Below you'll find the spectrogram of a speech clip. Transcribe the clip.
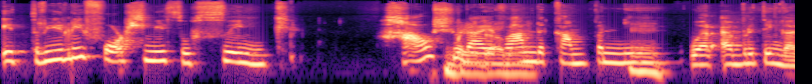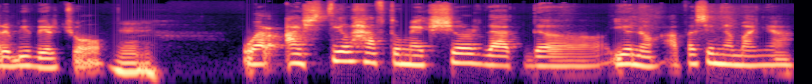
it really forced me to think how should I run the company where everything gotta be virtual, Hmm. where I still have to make sure that the you know apa sih namanya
